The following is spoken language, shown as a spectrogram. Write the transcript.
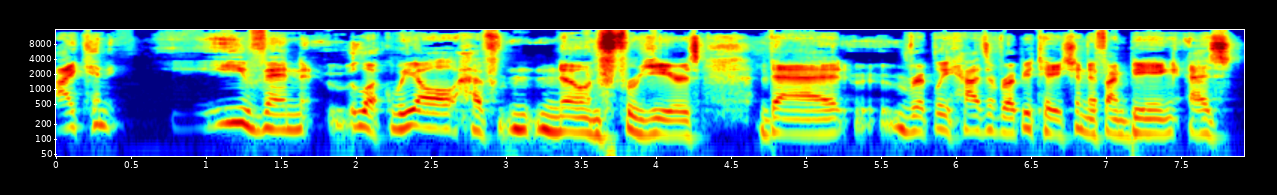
I can even look, we all have known for years that Ripley has a reputation, if I'm being as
